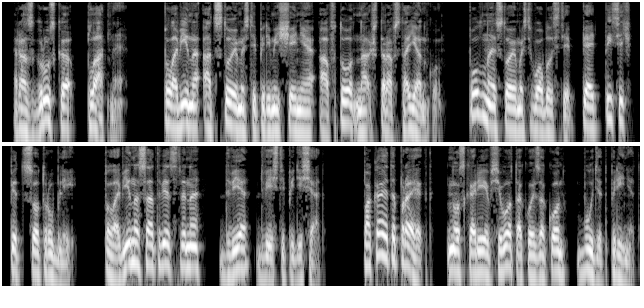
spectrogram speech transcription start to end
– разгрузка платная. Половина от стоимости перемещения авто на штрафстоянку. Полная стоимость в области 5500 рублей. Половина, соответственно, 2250. Пока это проект, но, скорее всего, такой закон будет принят.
